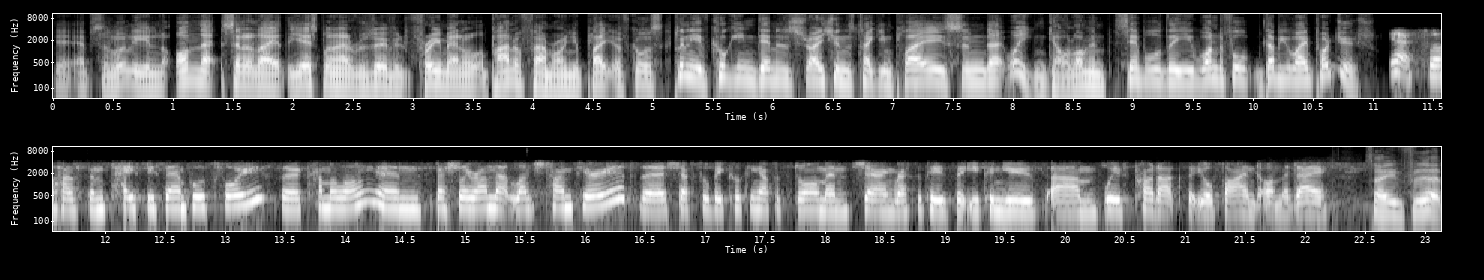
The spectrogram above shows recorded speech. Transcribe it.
Yeah, absolutely. And on that Saturday at the Esplanade Reserve in Fremantle, a part of Farmer on Your Plate, of course, plenty of cooking demonstrations taking place. And, uh, well, you can go along and sample the wonderful WA produce. Yes, we'll have some tasty samples for you, so come along and especially around that lunchtime period, the chefs will be cooking up a storm and sharing recipes that you can use um, with products that you'll find on the day. So, for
